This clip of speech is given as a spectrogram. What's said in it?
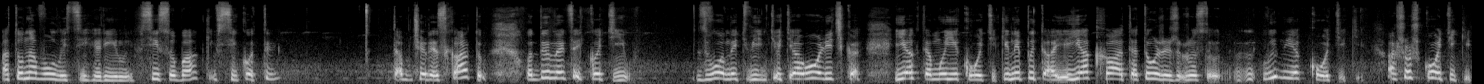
А то на вулиці гріли всі собаки, всі коти. Там через хату 11 котів. Дзвонить він, тетя Олічка, як там мої котики. Не питає, як хата теж росте. Ви не як котики. А що ж котики?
